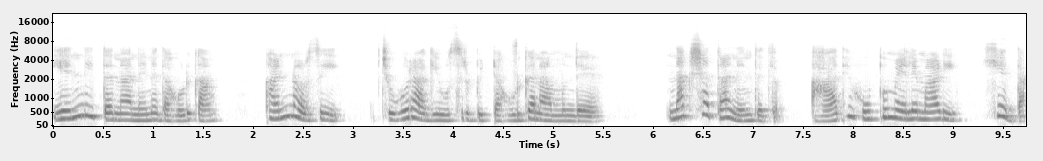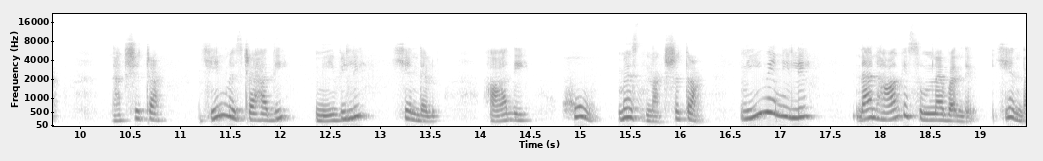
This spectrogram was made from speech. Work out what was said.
ಎಂದಿದ್ದನ್ನ ನೆನೆದ ಹುಡುಗ ಕಣ್ಣೊರೆಸಿ ಜೋರಾಗಿ ಉಸಿರು ಬಿಟ್ಟ ಹುಡುಗನ ಮುಂದೆ ನಕ್ಷತ್ರ ನಿಂತಿದ್ಲು. ಆದಿ ಹುಬ್ಬು ಮೇಲೆ ಮಾಡಿ ಎದ್ದ. ನಕ್ಷತ್ರ, ಏನ್ ಮಿಸ್ಟರ್ ಹಾದಿ? ನೀವಿಲ್ಲಿ? ಎಂದಳು. ಆದಿ ಹೂ, ಮಿಸ್ ನಕ್ಷತ್ರ, ನೀವೇನಿಲ್ಲಿ? ನಾನು ಹಾಗೆ ಸುಮ್ಮನೆ ಬಂದೆ, ಎಂದ.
